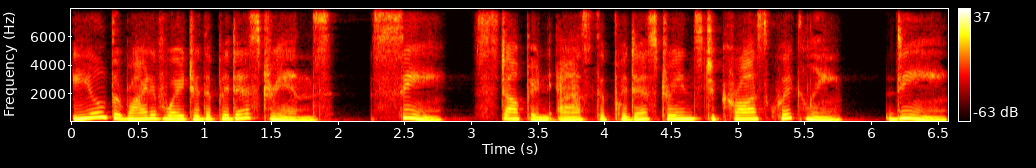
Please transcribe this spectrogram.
Yield the right-of-way to the pedestrians. C. Stop and ask the pedestrians to cross quickly. D.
